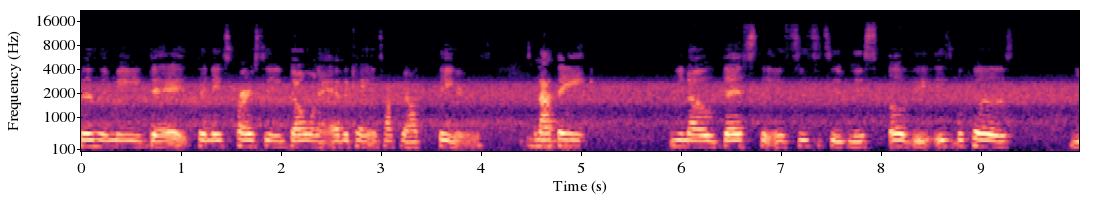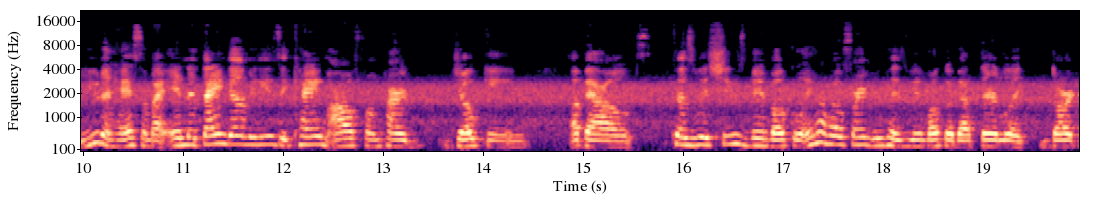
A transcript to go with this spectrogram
doesn't mean that the next person don't want to advocate and talk about theirs." Mm-hmm. And I mm-hmm. think, you know, that's the insensitiveness of it is because you done had somebody, and the thing of it is, it came off from her joking about because which she's been vocal, and her whole friend group has been vocal about their like dark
